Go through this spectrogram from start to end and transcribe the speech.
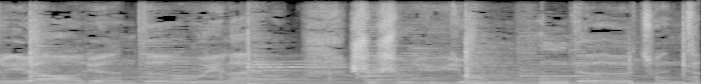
最遥远的未来，是属于永恒的存在。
